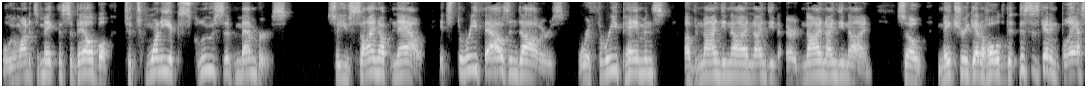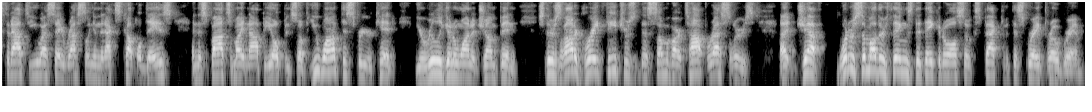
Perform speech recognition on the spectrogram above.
Well, we wanted to make this available to 20 exclusive members. So you sign up now. It's $3,000 worth three payments of 99 90 or 999 so make sure you get a hold of it. This is getting blasted out to usa wrestling in the next couple days and the spots might not be open. So if you want this for your kid you're really going to want to jump in. So there's a lot of great features of this some of our top wrestlers. Uh, jeff what are some other things that they could also expect with this great program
